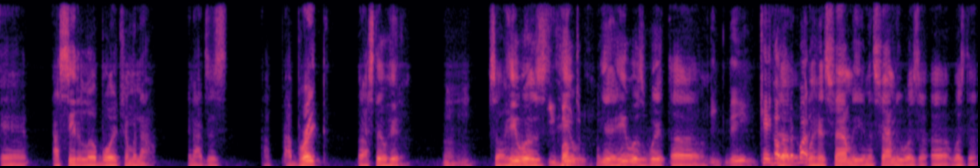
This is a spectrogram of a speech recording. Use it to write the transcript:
and I see the little boy coming out, and I just I, I braked, but I still hit him. So he was, You he- him. yeah, he was with uh You, you can't call the- that a body. with his family, and his family was uh, uh was the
